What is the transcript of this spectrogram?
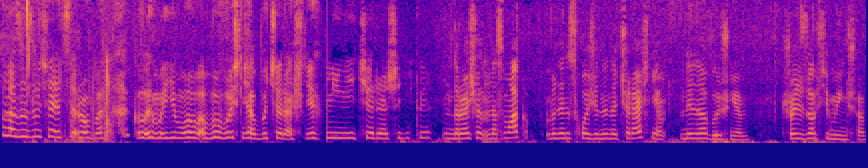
Вона зазвичай це робить, коли ми їмо або вишні, або черешні. Міні-черешеньки. До речі, на смак вони не схожі ні на черешні, ні на вишні. Щось зовсім інше.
